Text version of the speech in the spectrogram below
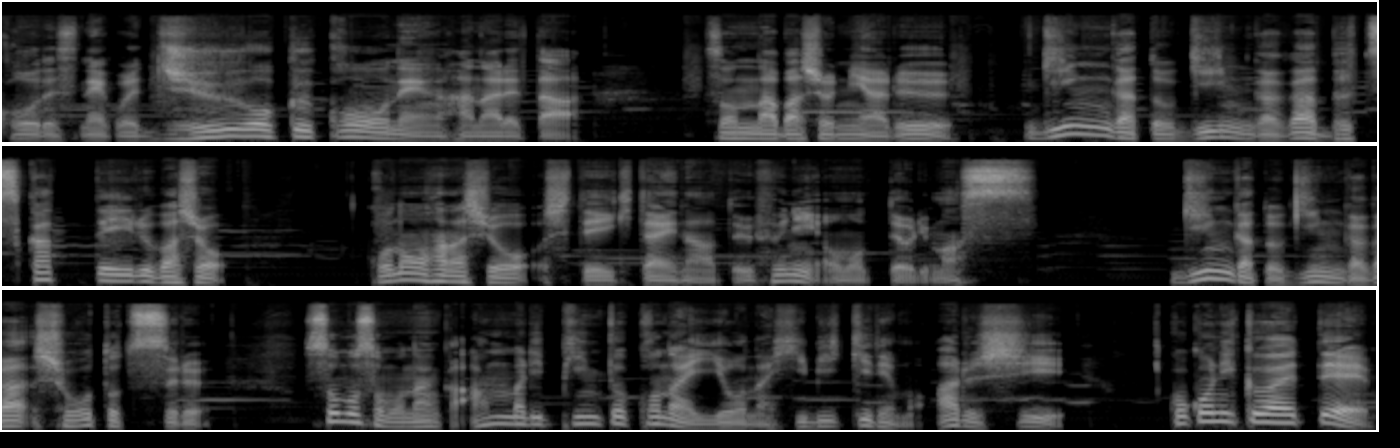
構ですね、これ10億光年離れた、そんな場所にある銀河と銀河がぶつかっている場所、このお話をしていきたいなというふうに思っております。銀河と銀河が衝突する。そもそもなんかあんまりピンとこないような響きでもあるし、ここに加えて、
